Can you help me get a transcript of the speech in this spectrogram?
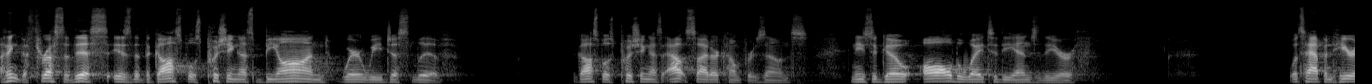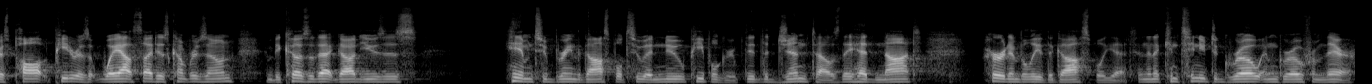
I think the thrust of this is that the gospel is pushing us beyond where we just live. The gospel is pushing us outside our comfort zones. It needs to go all the way to the ends of the earth. What's happened here is Paul, Peter is way outside his comfort zone, and because of that, God uses him to bring the gospel to a new people group. The, the Gentiles, they had not heard and believed the gospel yet. And then it continued to grow and grow from there.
